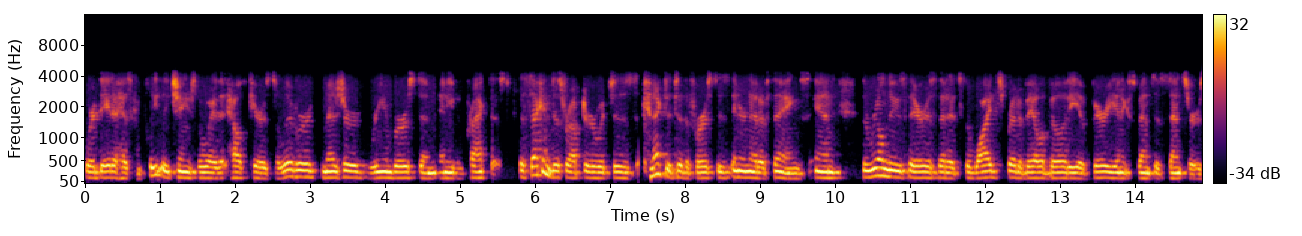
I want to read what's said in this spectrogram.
where data has completely changed the way that healthcare is delivered, measured, reimbursed, and, and even practiced. The second disruptor, which is connected to the first, is Internet of Things. And the real news there is that it's the widespread availability of very inexpensive sensors,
